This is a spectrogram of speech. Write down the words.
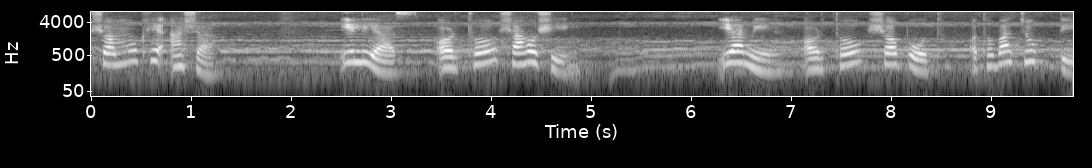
সম্মুখে আসা। ইলিয়াস, অর্থ সাহসী। ইয়ামিন, অর্থ শপথ অথবা চুক্তি।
